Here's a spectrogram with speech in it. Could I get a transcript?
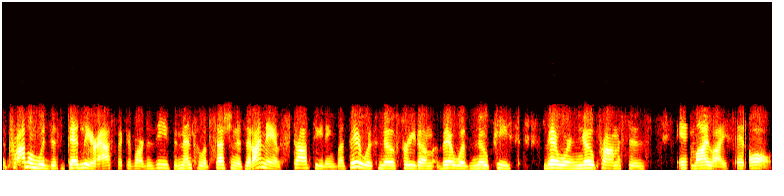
The problem with this deadlier aspect of our disease, the mental obsession, is that I may have stopped eating, but there was no freedom, there was no peace, there were no promises in my life at all.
